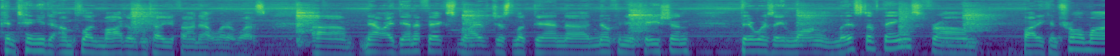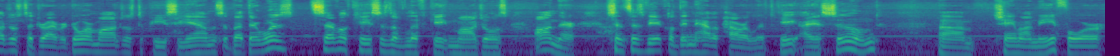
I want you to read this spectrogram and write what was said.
continued to unplug modules until you found out what it was. Um, now Identifix, when I've just looked in uh, no communication, there was a long list of things from body control modules to driver door modules to PCMs, but there was several cases of liftgate modules on there. Since this vehicle didn't have a power liftgate, I assumed, um, shame on me for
